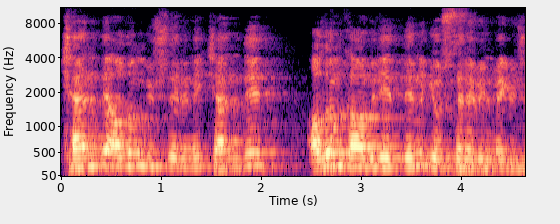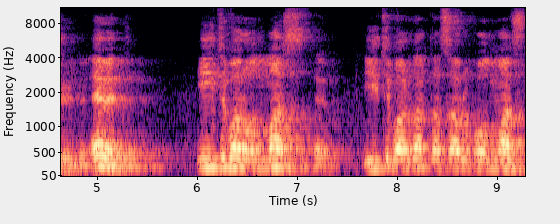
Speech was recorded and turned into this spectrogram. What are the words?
kendi alım güçlerini, kendi alım kabiliyetlerini gösterebilme gücüydü. Evet, itibar olmaz. Evet, İtibardan tasarruf olmaz.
